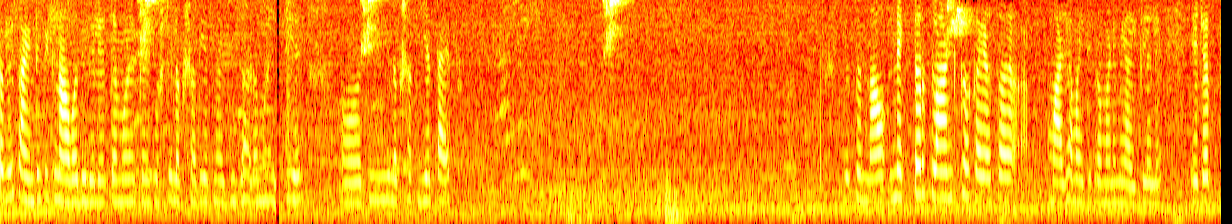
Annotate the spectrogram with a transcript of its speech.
सगळे सायंटिफिक नावं दिलेली आहेत. त्यामुळे काही गोष्टी लक्षात येत नाही जी झाडं माहिती आहेत ती लक्षात येत आहेत. याचं नाव नेक्टर प्लांट का काय असं माझ्या माहितीप्रमाणे मी ऐकलेलं आहे. याच्यात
